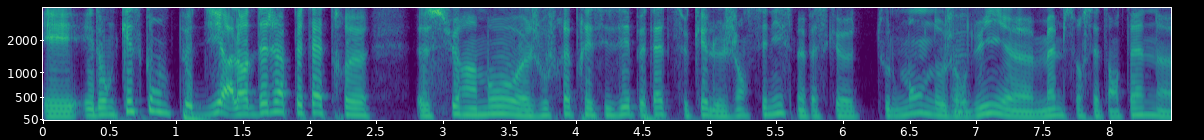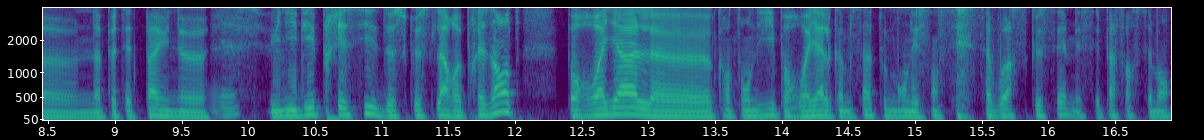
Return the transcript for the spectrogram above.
Et, et donc qu'est-ce qu'on peut dire? Alors déjà peut-être euh, sur un mot, euh, je vous ferai préciser peut-être ce qu'est le jansénisme, parce que tout le monde aujourd'hui, mm. euh, même sur cette antenne, n'a peut-être pas une, une idée précise de ce que cela représente. Port-Royal, quand on dit Port-Royal comme ça, tout le monde est censé savoir ce que c'est, mais c'est pas forcément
